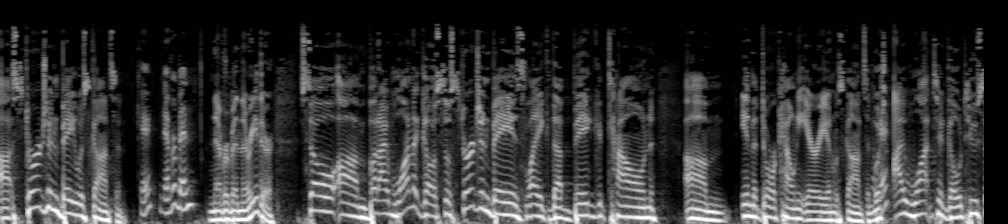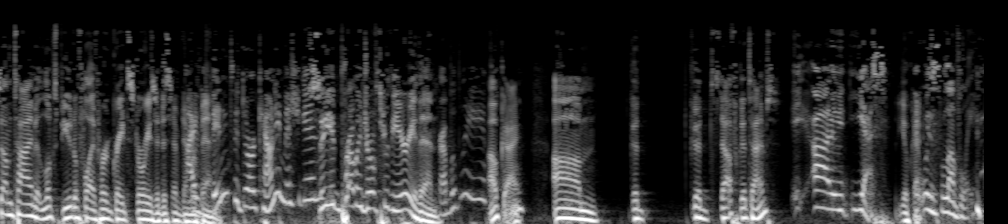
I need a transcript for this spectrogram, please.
uh, Sturgeon Bay, Wisconsin. Okay. Never been. Never been there either. So, um, but I want to go. So Sturgeon Bay is like the big town, um, in the Door County area in Wisconsin, which I want to go to sometime. It looks beautiful. I've heard great stories. I just have never I've been. been to Door County, Michigan. So you probably drove through the area then. Probably. Okay. Um, good, good stuff. Good times. Uh, yes. Okay. It was lovely.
